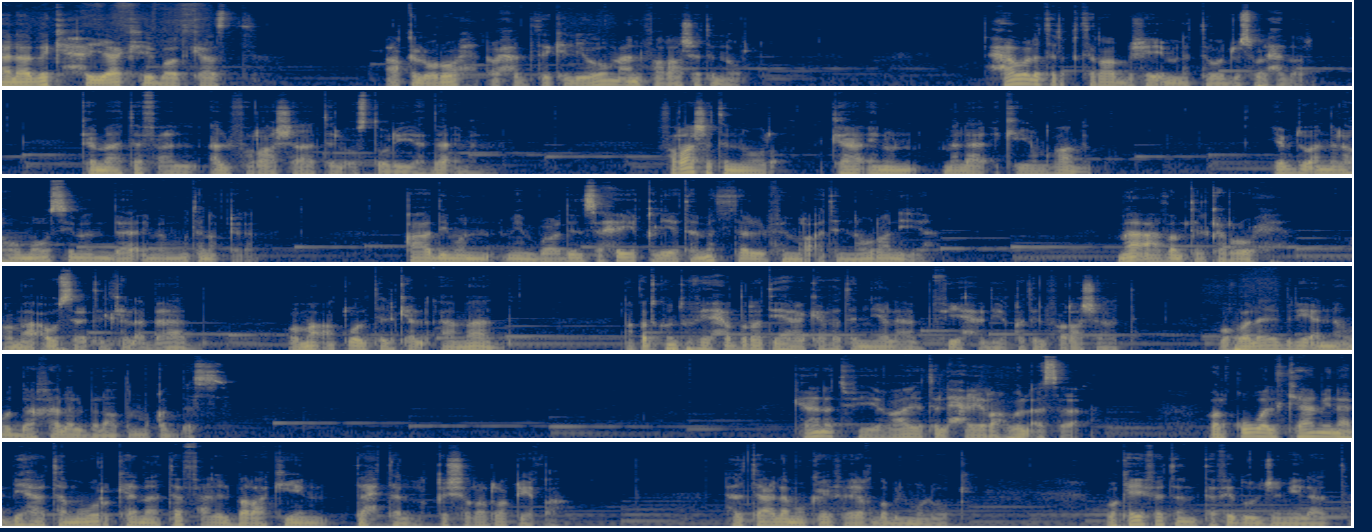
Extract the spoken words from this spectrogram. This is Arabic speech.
هلا بك حياك في بودكاست عقل وروح أحدثك اليوم عن فراشة النور. حاولت الاقتراب بشيء من التوجس والحذر كما تفعل الفراشات الأسطورية دائما. فراشة النور كائن ملائكي غامض يبدو أن له موسما دائما متنقلا قادم من بعد سحيق ليتمثل في امرأة نورانية. ما أعظم تلك الروح؟ وما أوسع تلك الأبعاد وما أطول تلك الآماد. لقد كنت في حضرتها كفتى يلعب في حديقة الفراشات وهو لا يدري أنه دخل البلاط المقدس. كانت في غاية الحيرة والأسى والقوة الكامنة بها تمور كما تفعل البراكين تحت القشرة الرقيقة. هل تعلم كيف يغضب الملوك؟ وكيف تنتفض الجميلات؟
